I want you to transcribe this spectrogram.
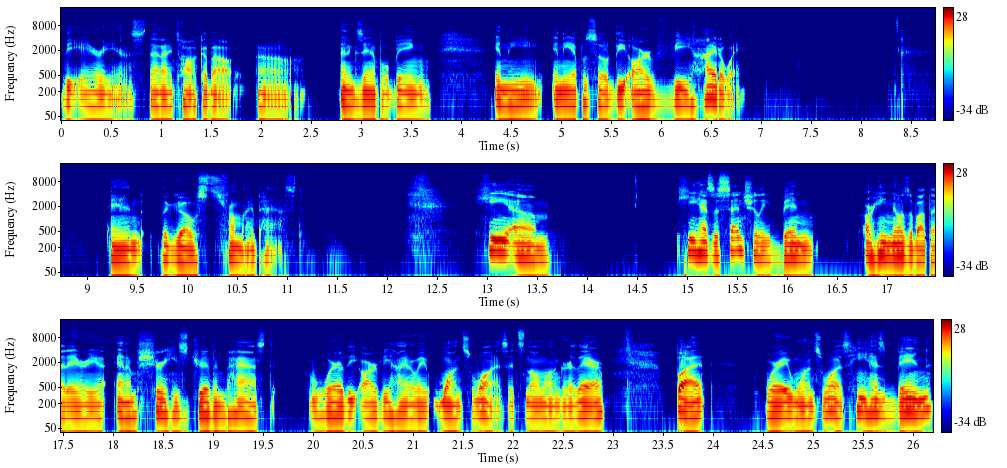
the areas that I talk about. Uh, an example being in the in the episode "The RV Hideaway." and the ghosts from my past. He um he has essentially been or he knows about that area and I'm sure he's driven past where the RV hideaway once was. It's no longer there, but where it once was. He has been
